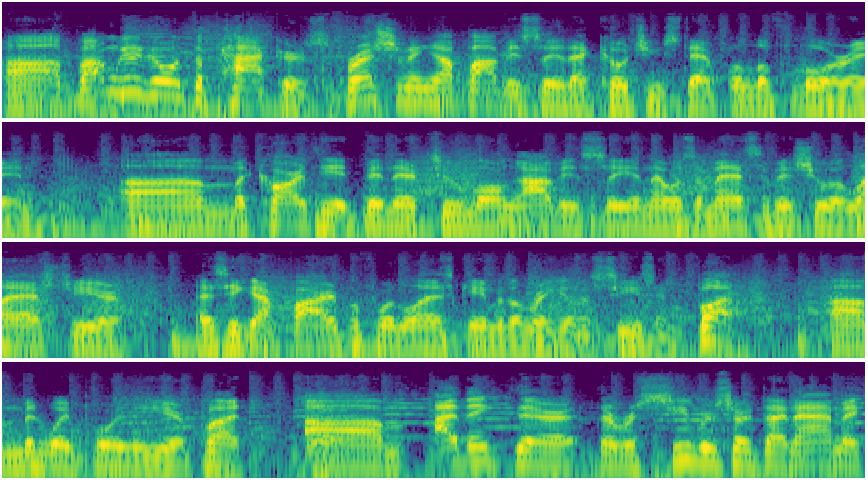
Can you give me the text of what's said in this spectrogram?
Uh, but I'm going to go with the Packers, freshening up obviously that coaching staff with LaFleur in. Um, McCarthy had been there too long, obviously, and that was a massive issue last year as he got fired before the last game of the regular season. But um, midway point of the year. But um, I think their the receivers are dynamic.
